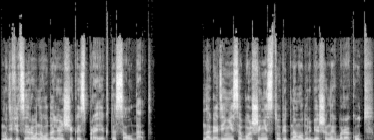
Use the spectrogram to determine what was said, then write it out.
модифицированного удаленщика из проекта «Солдат». Нога Дениса больше не ступит на модуль бешеных барракуд.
